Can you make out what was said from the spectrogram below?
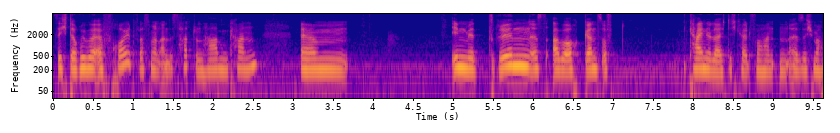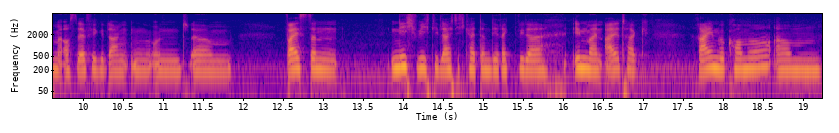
sich darüber erfreut, was man alles hat und haben kann. Ähm, in mir drin ist aber auch ganz oft keine Leichtigkeit vorhanden. Also ich mache mir auch sehr viel Gedanken und ähm, weiß dann nicht, wie ich die Leichtigkeit dann direkt wieder in meinen Alltag reinbekomme. Ähm,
